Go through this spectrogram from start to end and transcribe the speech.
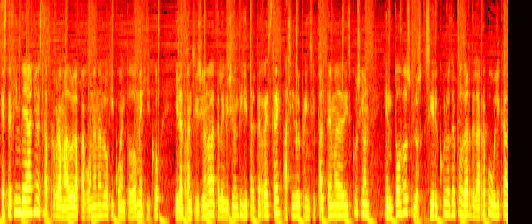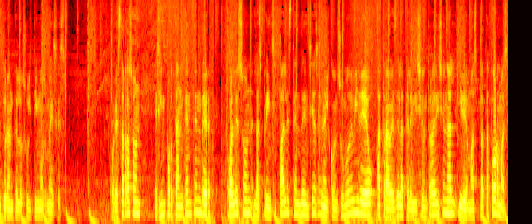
Este fin de año está programado el apagón analógico en todo México y la transición a la televisión digital terrestre ha sido el principal tema de discusión en todos los círculos de poder de la República durante los últimos meses. Por esta razón, es importante entender cuáles son las principales tendencias en el consumo de video a través de la televisión tradicional y demás plataformas,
